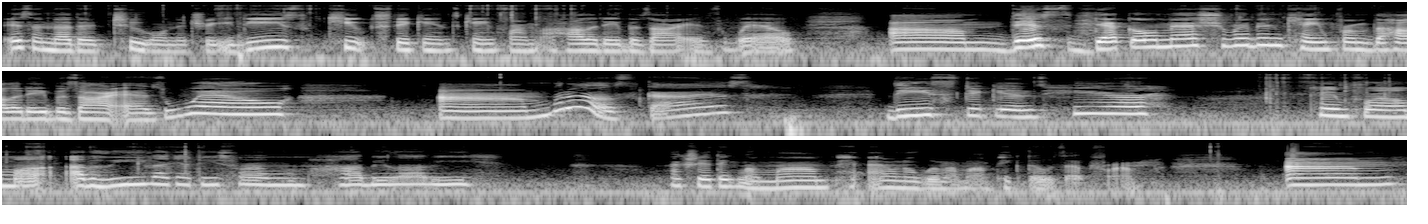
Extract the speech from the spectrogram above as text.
It's another two on the tree. These cute stick-ins came from a holiday bazaar as well. Um, this deco mesh ribbon came from the holiday bazaar as well. Um, what else, guys? These stick-ins here came from, uh, I believe I got these from Hobby Lobby. Actually, I think my mom, I don't know where my mom picked those up from. Um,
